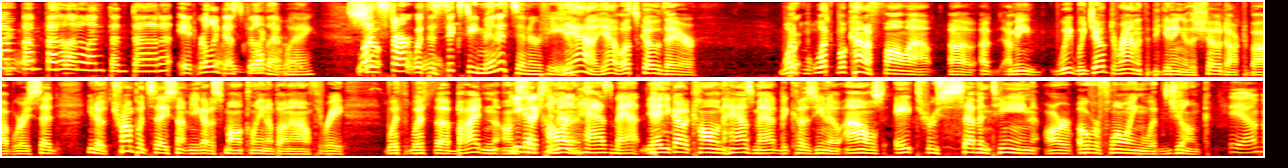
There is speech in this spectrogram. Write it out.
Yeah. It really That's does feel that exactly way. So- Let's start with the 60 Minutes interview. Yeah, yeah. Let's go there. What what what kind of fallout? Uh, I, I mean, we, we joked around at the beginning of the show, Doctor Bob, where he said, you know, Trump would say something, you got a small cleanup on aisle three. With with uh, Biden on You got to call minutes, in hazmat. yeah, you got to call in hazmat because you know aisles eight through seventeen are overflowing with junk. Yeah.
